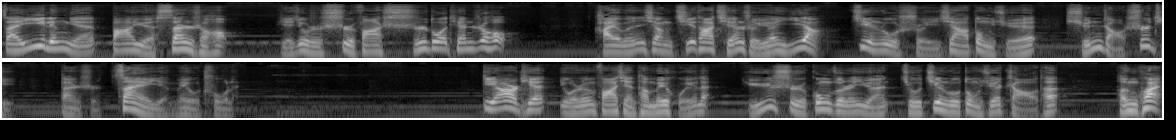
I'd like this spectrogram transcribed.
在一零年八月三十号，也就是事发十多天之后，凯文像其他潜水员一样进入水下洞穴寻找尸体，但是再也没有出来。第二天，有人发现他没回来，于是工作人员就进入洞穴找他，很快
